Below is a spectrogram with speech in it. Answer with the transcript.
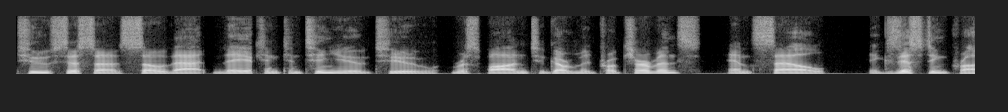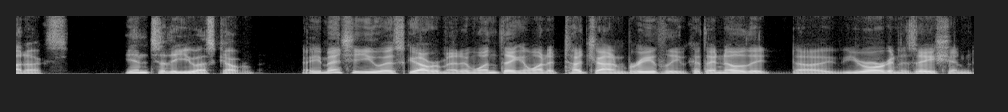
to CISA so that they can continue to respond to government procurements and sell existing products into the U.S. government. Now, you mentioned U.S. government, and one thing I want to touch on briefly because I know that uh, your organization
